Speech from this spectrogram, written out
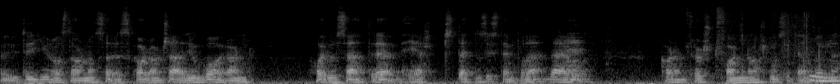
eh, Ute i Gyråsdalen og Skardalen så er det jo gårdene har jo setre helt Det er ikke noe system på det. Det er jo hva de først fant og slo seg til. Mhm.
